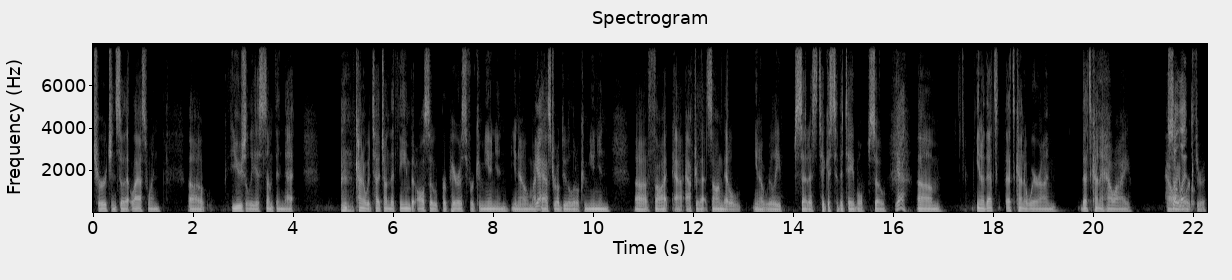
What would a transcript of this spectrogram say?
church, and so that last one uh, usually is something that kind of would touch on the theme, but also prepare us for communion. You know, my Yeah. pastor will do a little communion uh, thought a- after that song that'll you know really set us, take us to the table. So Yeah. um, you know that's that's kind of where I'm. That's kind of how I how So I let- work through it.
